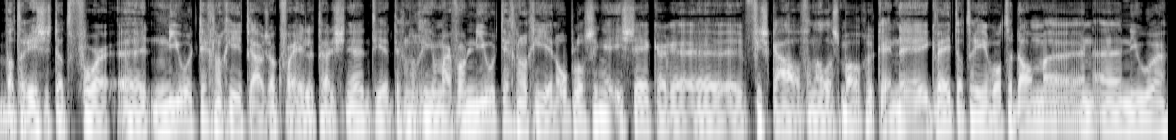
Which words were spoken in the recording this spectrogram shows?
wat er is, is dat voor eh, nieuwe technologieën, trouwens ook voor hele traditionele te- technologieën, maar voor nieuwe technologieën en oplossingen is zeker eh, eh, fiscaal van alles mogelijk. En eh, ik weet dat er in Rotterdam een nieuwe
